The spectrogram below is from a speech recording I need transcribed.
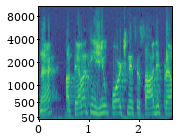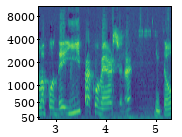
né? Até ela atingir o porte necessário para ela poder ir para comércio, né? Então,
